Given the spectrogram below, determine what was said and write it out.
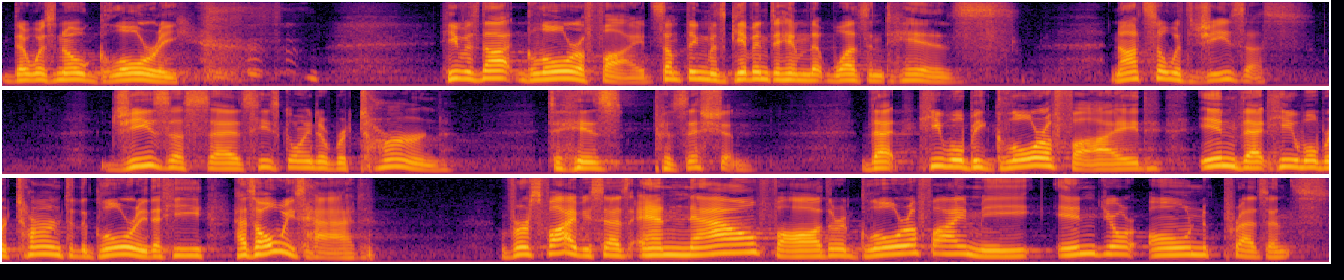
there was no glory. he was not glorified. Something was given to him that wasn't his. Not so with Jesus. Jesus says he's going to return to his position, that he will be glorified in that he will return to the glory that he has always had. Verse 5, he says, And now, Father, glorify me in your own presence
